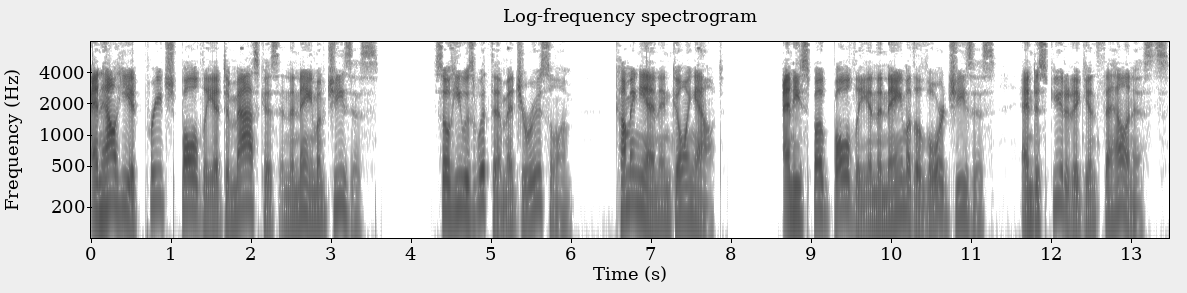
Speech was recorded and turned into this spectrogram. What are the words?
and how he had preached boldly at Damascus in the name of Jesus. So he was with them at Jerusalem, coming in and going out. And he spoke boldly in the name of the Lord Jesus, and disputed against the Hellenists.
